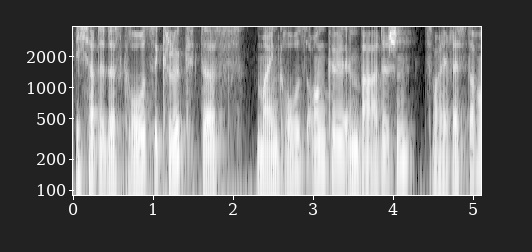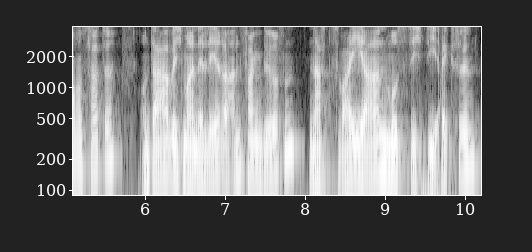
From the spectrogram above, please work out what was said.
Ich hatte das große Glück, dass mein Großonkel im Badischen zwei Restaurants hatte und da habe ich meine Lehre anfangen dürfen. Nach zwei Jahren musste ich die wechseln,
